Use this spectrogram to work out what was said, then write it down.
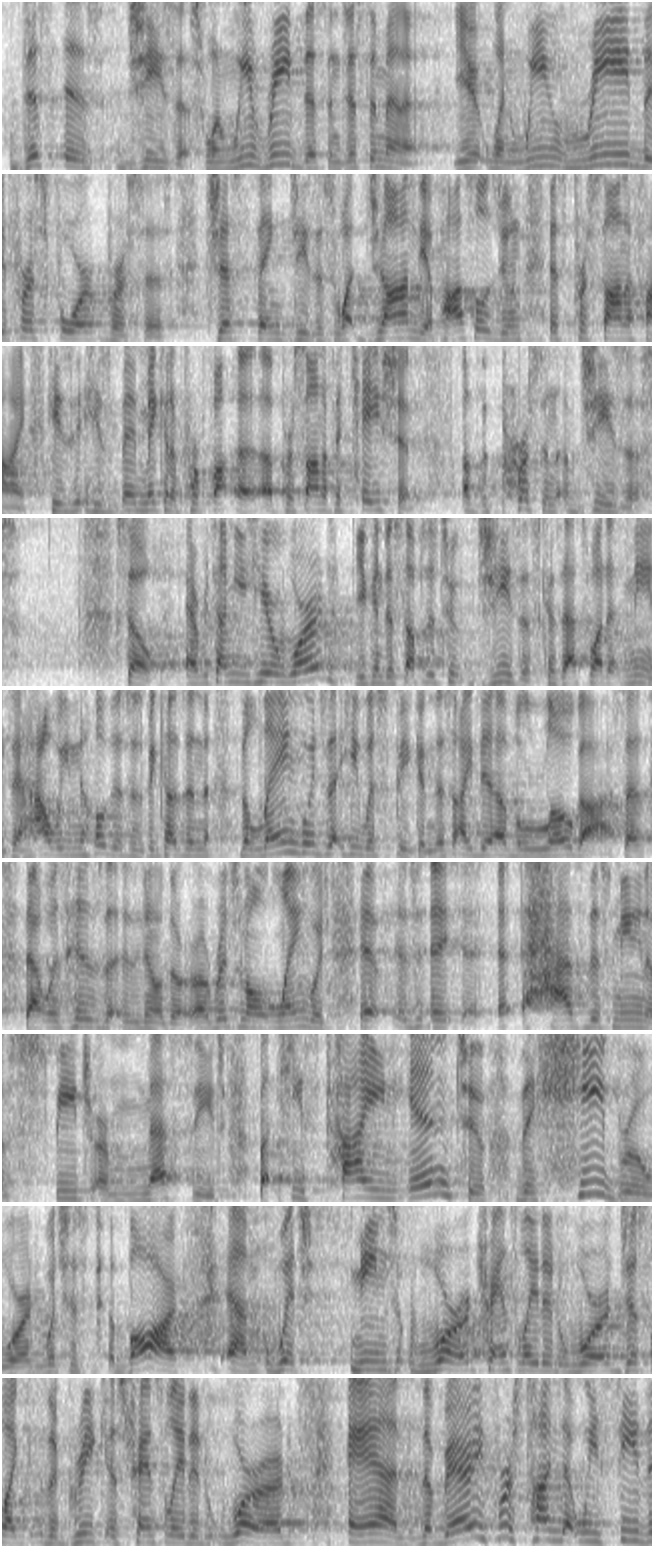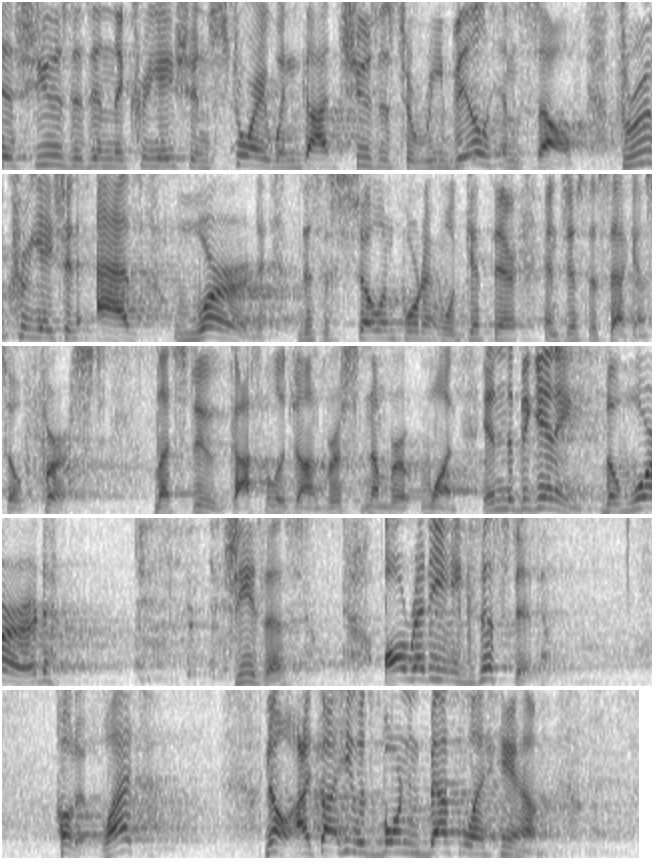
this is Jesus. When we read this in just a minute, you, when we read the first four verses, just think Jesus. What John, the apostle, is doing is personifying. He's, he's making a, a personification of the person of Jesus. So every time you hear word, you can just substitute Jesus because that's what it means. And how we know this is because in the, the language that he was speaking, this idea of logos, that, that was his, you know, the original language, it, it, it has this meaning of speech or message, but he's tying into the Hebrew word, which is dabar, um, which means word, translated word, just like the Greek is translated word. And the very first time that we see this used is in the creation story when God chooses to reveal himself through creation as word. This is so important. We'll get there in just a second. So, first, let's do Gospel of John, verse number one. In the beginning, the word, Jesus, already existed. Hold it, what? No, I thought he was born in Bethlehem.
